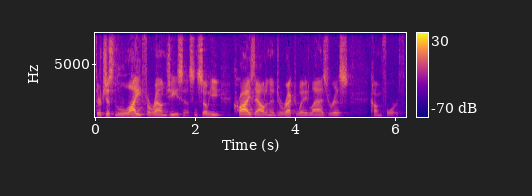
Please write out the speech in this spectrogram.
There's just life around Jesus. And so he cries out in a direct way Lazarus, come forth.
